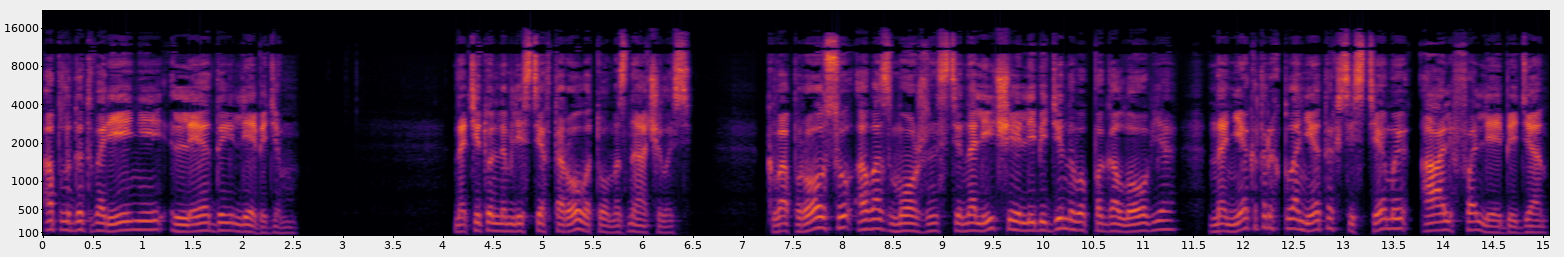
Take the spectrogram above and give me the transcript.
оплодотворении Леды лебедем». На титульном листе второго тома значилось «К вопросу о возможности наличия лебединого поголовья на некоторых планетах системы Альфа-Лебедя».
